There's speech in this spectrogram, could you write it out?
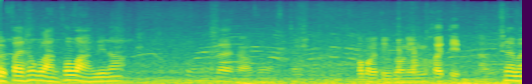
ปิดไฟข้างหลังสว่างดีเนาะใช่ครับเพราะปกติตรงนี้ไม่ค่อยติดครับใช่ไหม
